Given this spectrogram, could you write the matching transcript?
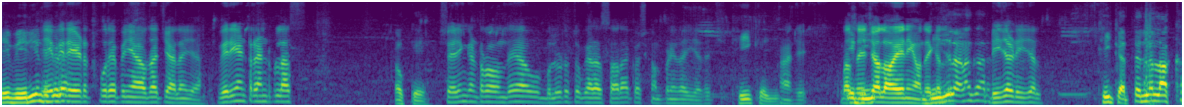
ਇਹ ਵੇਰੀਐਂਟ ਇਹ ਵੀ ਰੇਟ ਪੂਰੇ ਪੰਜਾਬ ਦਾ ਚੈਲੰਜ ਆ। Variant trend plus okay steering control ਹੁੰਦੇ ਆ ਉਹ ਬਲੂਟੁੱਥ ਵਗੈਰਾ ਸਾਰਾ ਕੁਝ ਕੰਪਨੀ ਦਾ ਹੀ ਆ ਇਹਦੇ ਚ। ਠੀਕ ਹੈ ਜੀ। ਹਾਂਜੀ। ਬਸ ਇਹ ਚਲ ਆਏ ਨਹੀਂ ਆਉਂਦੇ ਡੀਜ਼ਲ ਆ ਨਾ ਕਾਰ ਡੀਜ਼ਲ ਡੀਜ਼ਲ। ਠੀਕ ਹੈ 3 ਲੱਖ?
